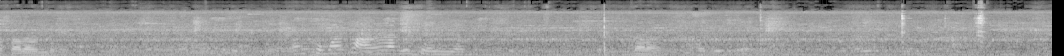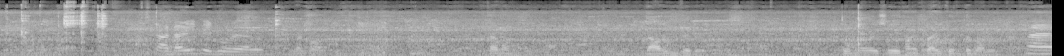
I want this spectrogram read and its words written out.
অসাধারণ লাগে। তোমার ভালো লাগে খেয়ে নিলাম দাঁড়া। স্টার্টারই পেট ভরে যাবে দেখো। কেমন? দারুণ খেতে তোমরাও এসে এখানে ট্রাই করতে পারো। হ্যাঁ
